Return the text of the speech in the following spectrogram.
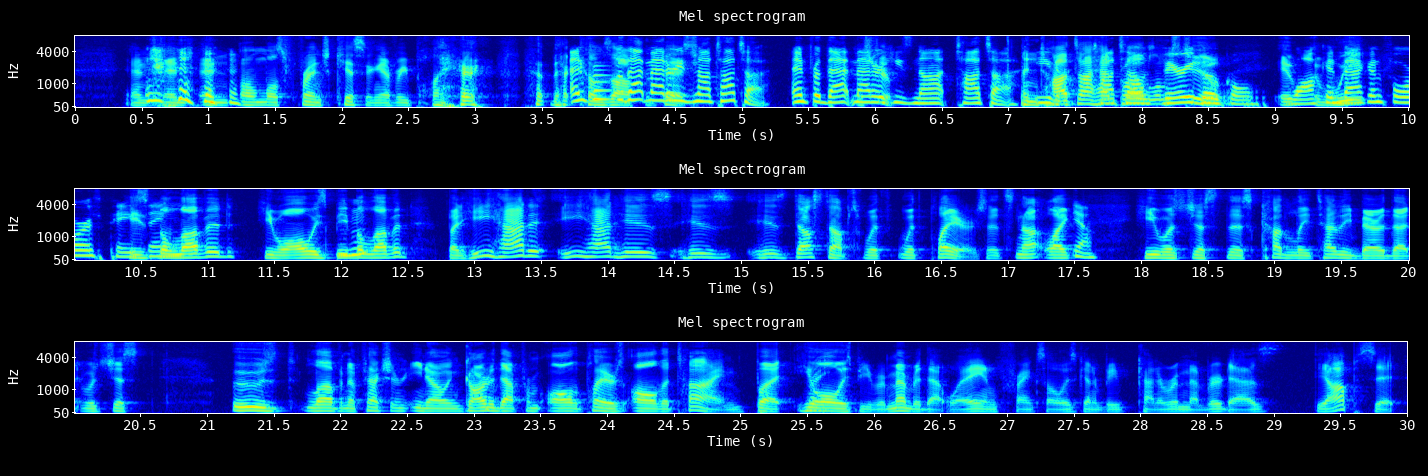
and and, and almost French kissing every player that and comes for, for that matter, pitch. he's not Tata. And for that matter, he's not Tata. And either. Tata had Tata problems was very too. vocal, it, walking we, back and forth, pacing. He's beloved. He will always be mm-hmm. beloved. But he had it. He had his his his dust ups with with players. It's not like yeah. he was just this cuddly teddy bear that was just oozed love and affection, you know, and guarded that from all the players all the time. But he'll right. always be remembered that way, and Frank's always going to be kind of remembered as the opposite.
